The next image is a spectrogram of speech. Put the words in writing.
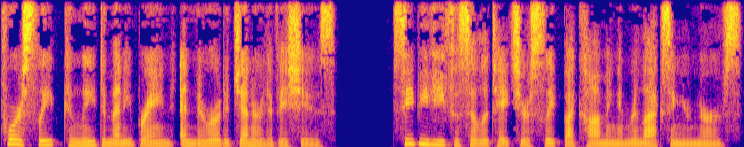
Poor sleep can lead to many brain and neurodegenerative issues. CBD facilitates your sleep by calming and relaxing your nerves.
